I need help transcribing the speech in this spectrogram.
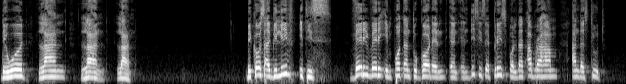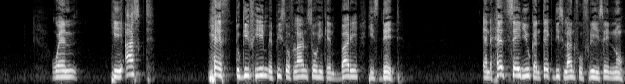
the word land, land, land. Because I believe it is very, very important to God, and, and, and this is a principle that Abraham understood. When he asked Heth to give him a piece of land so he can bury his dead. And Heth said, You can take this land for free. He said, No.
